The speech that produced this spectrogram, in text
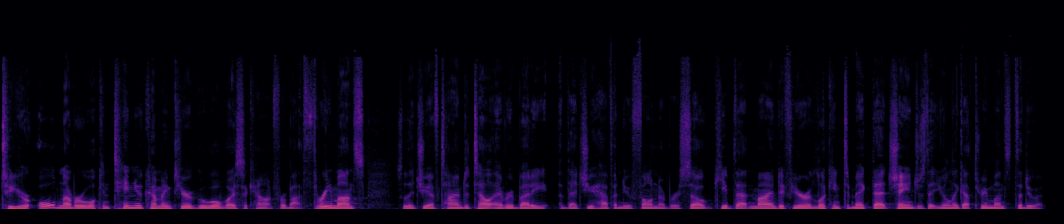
to your old number will continue coming to your Google Voice account for about three months so that you have time to tell everybody that you have a new phone number. So keep that in mind if you're looking to make that change, is that you only got three months to do it.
